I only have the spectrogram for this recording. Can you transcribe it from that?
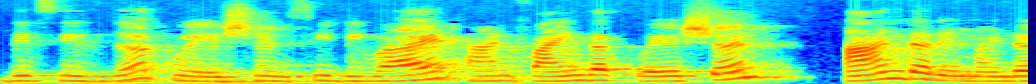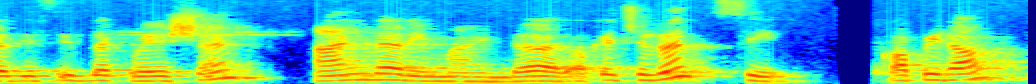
this is the question. See divide and find the question and the reminder. This is the question and the reminder. okay children see copy down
